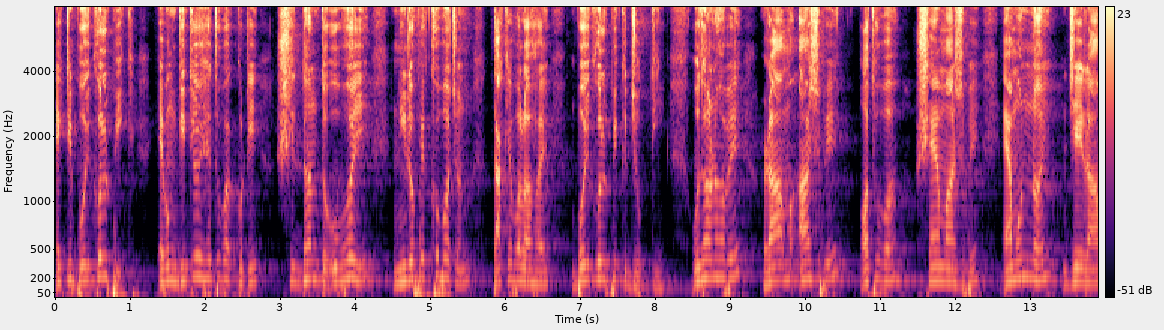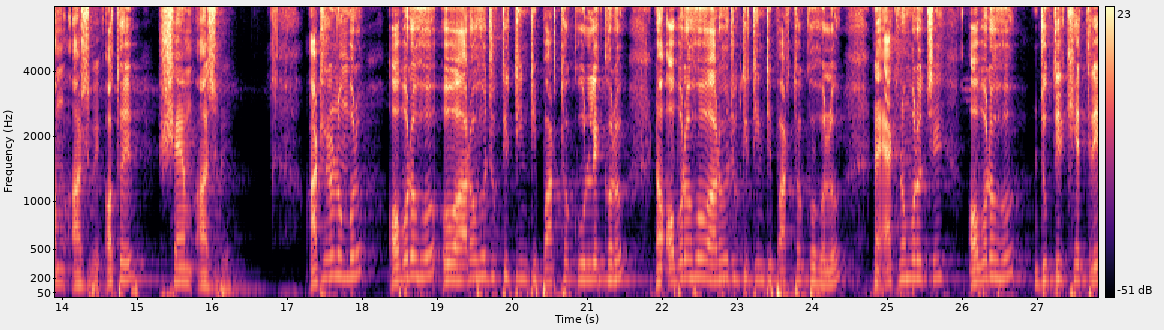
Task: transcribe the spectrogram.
একটি বৈকল্পিক এবং দ্বিতীয় হেতুবাক্যটি সিদ্ধান্ত উভয়ই নিরপেক্ষ বচন, তাকে বলা হয় বৈকল্পিক যুক্তি। উদাহরণ হবে, রাম আসবে অথবা শ্যাম আসবে, এমন নয় যে রাম আসবে, অতএব শ্যাম আসবে। আঠেরো নম্বর অবরোহ ও আরোহ যুক্তির তিনটি পার্থক্য উল্লেখ করো। না, অবরোহ ও আরোহ যুক্তির তিনটি পার্থক্য হলো, না, এক নম্বর হচ্ছে অবরোহ যুক্তির ক্ষেত্রে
